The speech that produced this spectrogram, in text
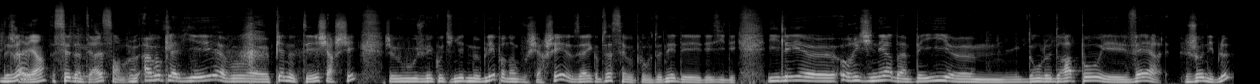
Déjà, bien. c'est intéressant. Euh, À vos claviers, à vos euh, pianotés, cherchez. Je, vous- je vais continuer de meubler pendant que vous cherchez. Vous avez comme ça, ça peut vous donner des, des idées. Il est euh, originaire d'un pays euh, dont le drapeau est vert, jaune et bleu.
